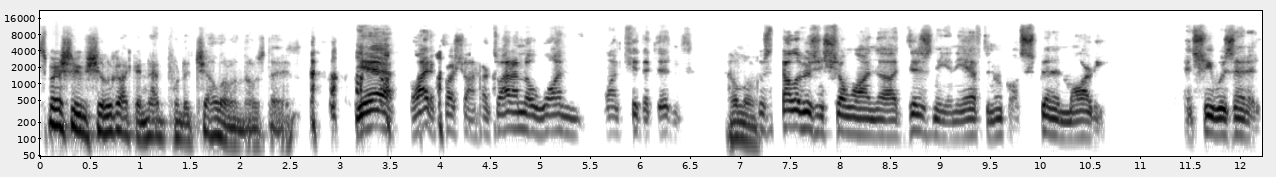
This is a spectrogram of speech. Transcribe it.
especially if she looked like Annette Funicello in those days. Yeah, well, I had a crush on her So I don't know one one kid that didn't. Hello. There was a television show on uh, Disney in the afternoon called Spin and Marty, and she was in it.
